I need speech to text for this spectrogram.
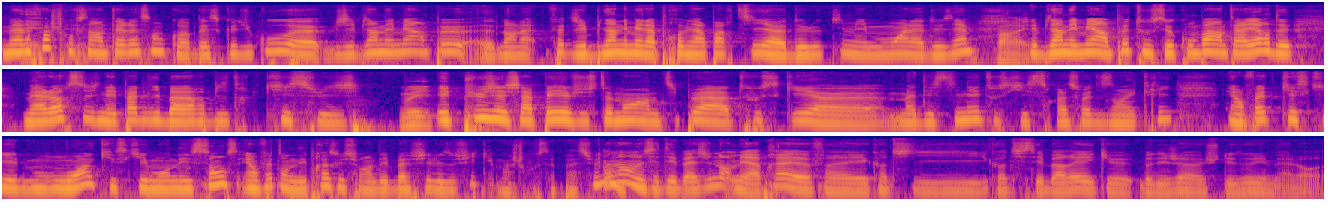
Mais à la Et- fois, je trouve ça intéressant, quoi, parce que du coup, euh, j'ai bien aimé un peu euh, dans la. En fait, j'ai bien aimé la première partie euh, de Loki, mais moins la deuxième. J'ai bien aimé un peu tout ce combat intérieur de. Mais alors, si je n'ai pas de libre arbitre, qui suis-je? Oui. Et puis j'échappais justement un petit peu à tout ce qui est euh, ma destinée, tout ce qui serait soi-disant écrit. Et en fait, qu'est-ce qui est moi, qu'est-ce qui est mon essence? Et en fait, on est presque sur un débat philosophique. Et moi, je trouve ça Ah passionnant. non, mais c'était passionnant. Mais après, enfin, quand il, quand il s'est barré et que, bah déjà, je suis désolée, mais alors,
